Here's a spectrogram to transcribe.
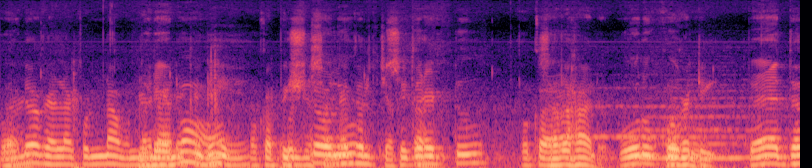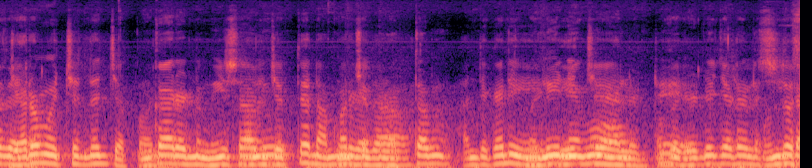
బడిలోకి వెళ్ళకుండా ఉండడానికి ఒక పిస్టోల్. సిగరెట్ ఒక సలహాలు. ఊరు ఒకటి. పెద్ద జ్వరం వచ్చిందని చెప్పాలి ఇంకా రెండు మీసాలు చెప్తే నమ్మరు కదా రక్తం అందుకని చేయాలంటే రెండు జడల సీత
